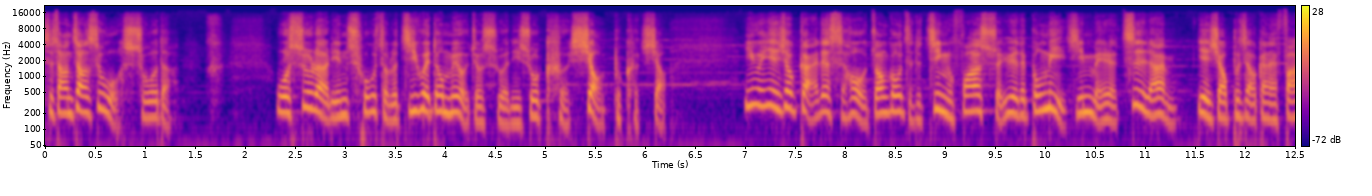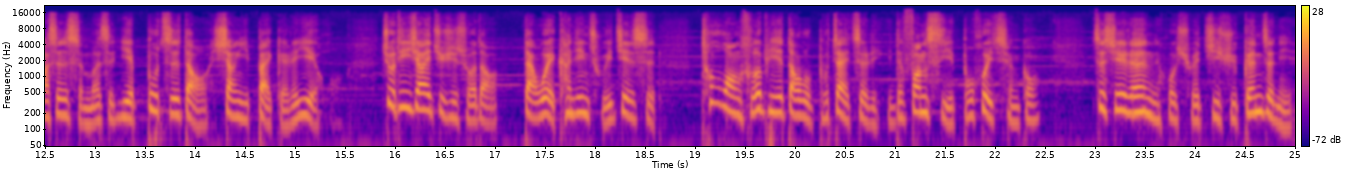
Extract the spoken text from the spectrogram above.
这场仗是我说的，我输了，连出手的机会都没有就输了，你说可笑不可笑？”因为燕萧赶来的时候，庄公子的镜花水月的功力已经没了，自然燕萧不知道刚才发生什么事，也不知道项羽败给了叶黄。就听项羽继续说道：“但我也看清楚一件事，通往和平的道路不在这里，你的方式也不会成功。这些人或许会继续跟着你，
